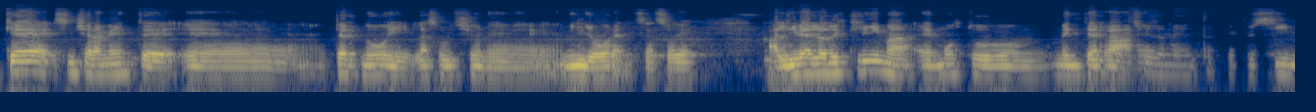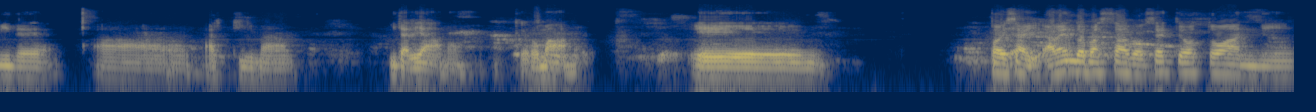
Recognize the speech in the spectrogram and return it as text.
che è sinceramente eh, per noi la soluzione migliore, nel senso che a livello del clima è molto mediterraneo, è più simile a, al clima italiano che romano. E poi sai, avendo passato 7-8 anni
